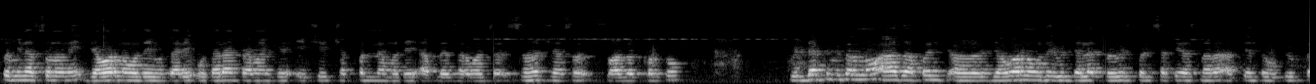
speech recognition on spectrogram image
स्वामीनाथ सोनवणे जवाहर नवोदय उतारे उतारा क्रमांक एकशे छप्पन्नमध्ये आपल्या सर्वांचं सहर्ष असं स्वागत करतो. विद्यार्थी मित्रांनो आज आपण जवाहर नवोदय विद्यालयात प्रवेश परीक्षेसाठी असणारा अत्यंत उपयुक्त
